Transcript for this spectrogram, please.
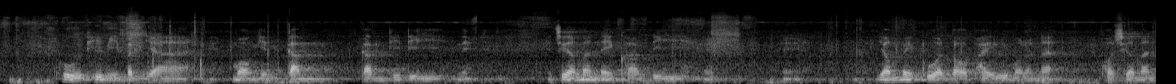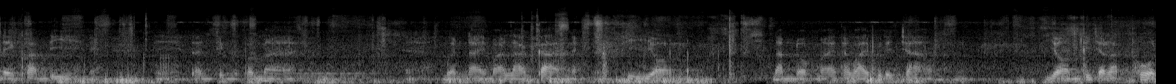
ๆ ผู้ที่มีปัญญามองเห็นกรรมกรรมที่ดีเนี่ยเชื่อมั่นในความดี ย่อมไม่กลัวต่อภัยหรือมรณะพอเชื่อมั่นในความดีเนี่ยท่านจึงประมาเหมือนนายมาลาการเนี่ยที่ยอมนำดอกไม้ถวายพระเจ้ายอมที่จะรับโทษ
